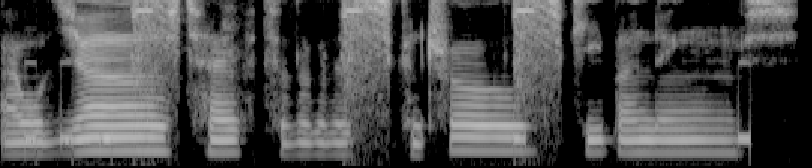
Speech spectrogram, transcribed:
I will just have to look controls, key bindings.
